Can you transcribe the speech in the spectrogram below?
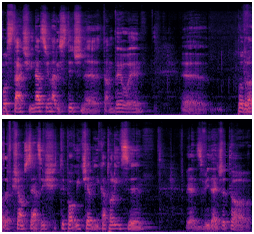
postaci nacjonalistyczne tam były. E, Po drodze w książce jacyś typowi ciemni katolicy, więc widać, że to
